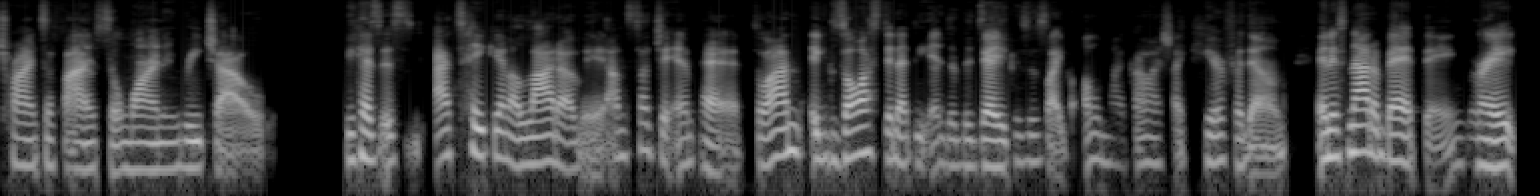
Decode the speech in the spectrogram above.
trying to find someone and reach out because it's I take in a lot of it. I'm such an empath. So I'm exhausted at the end of the day because it's like, oh my gosh, I care for them. And it's not a bad thing, right?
